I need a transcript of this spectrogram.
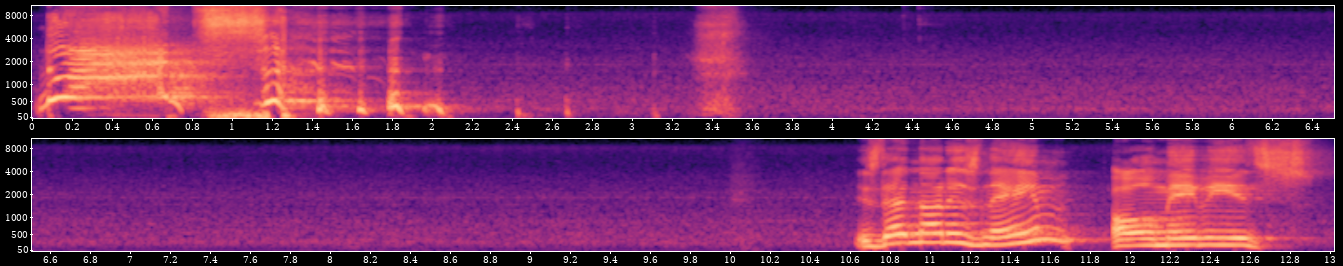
What? Is that not his name? Oh, maybe it's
